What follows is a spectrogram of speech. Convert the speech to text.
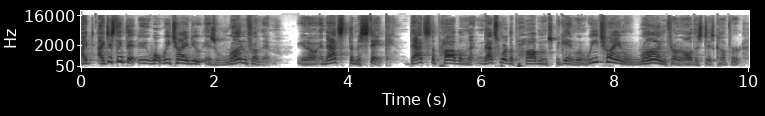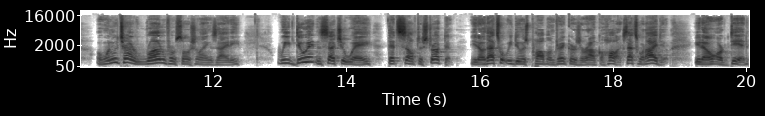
I, I just think that what we try and do is run from them, you know, and that's the mistake. That's the problem. That, that's where the problems begin. When we try and run from all this discomfort, or when we try and run from social anxiety, we do it in such a way that's self destructive. You know, that's what we do as problem drinkers or alcoholics. That's what I do, you know, or did.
